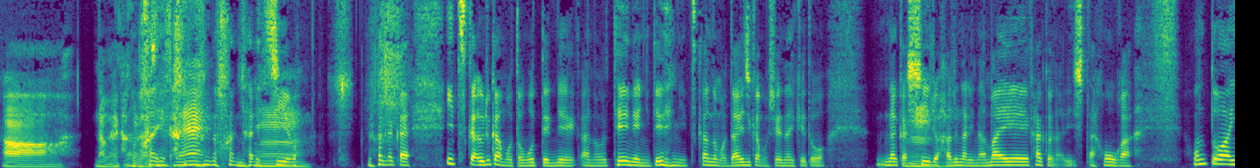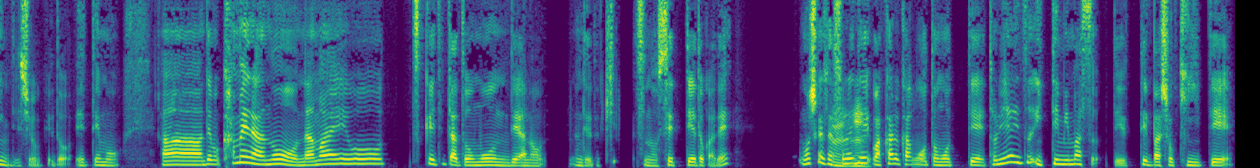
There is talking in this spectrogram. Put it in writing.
ああ、名前書くの大事ですね。名前書くのは大事よ。なんか、いつか売るかもと思ってね、あの、丁寧に丁寧に使うのも大事かもしれないけど、なんかシール貼るなり名前書くなりした方が、本当はいいんでしょうけど、え、でも、あーでもカメラの名前をつけてたと思うんで、あの、なんていうの、きその設定とかで、もしかしたらそれでわかるかもと思って、とりあえず行ってみますって言って場所聞いて、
